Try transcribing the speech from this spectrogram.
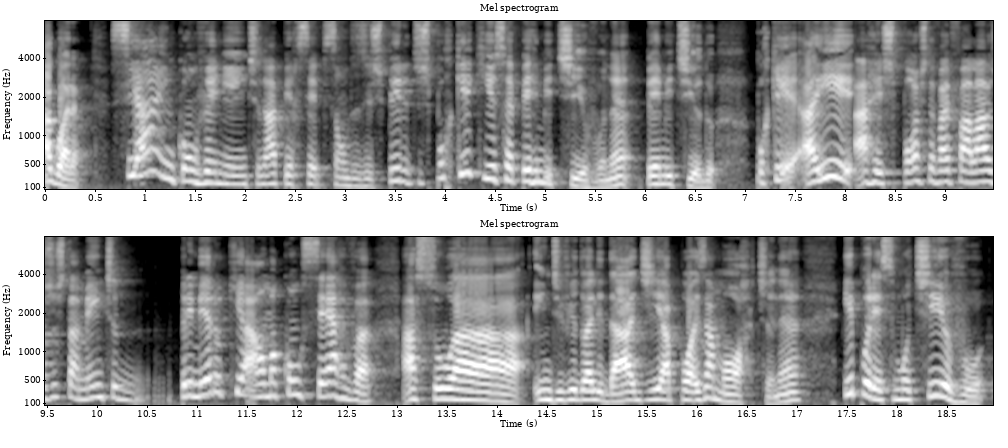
Agora, se há inconveniente na percepção dos espíritos, por que, que isso é permitivo, né? Permitido? Porque aí a resposta vai falar justamente primeiro que a alma conserva a sua individualidade após a morte, né? E por esse motivo,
